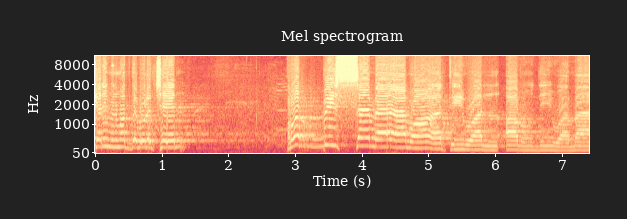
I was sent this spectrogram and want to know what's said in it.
করিমের মধ্যে বলেছেন رب السماوات والأرض وما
